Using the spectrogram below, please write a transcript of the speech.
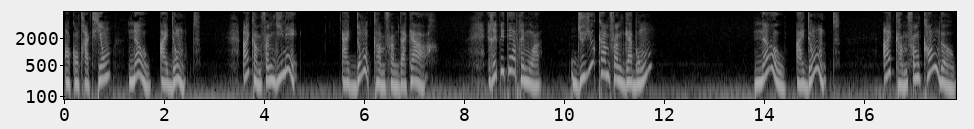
En contraction No, I don't. I come from Guinée. I don't come from Dakar. Répétez après moi. Do you come from Gabon? No, I don't. I come from Congo.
